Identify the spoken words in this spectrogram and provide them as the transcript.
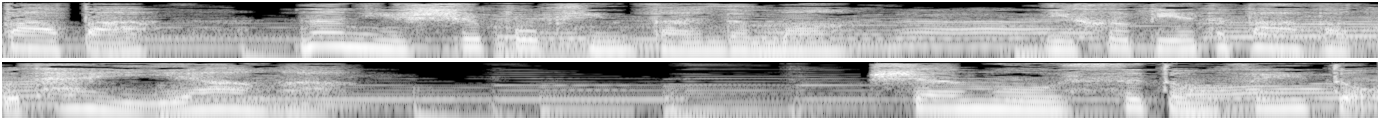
爸爸，那你是不平凡的吗？你和别的爸爸不太一样啊。”山姆似懂非懂，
